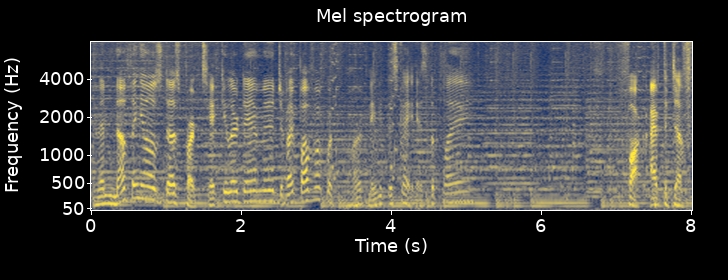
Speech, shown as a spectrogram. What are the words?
And then nothing else does particular damage. If I buff up with Mark, maybe this guy is the play. Fuck, I have to def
